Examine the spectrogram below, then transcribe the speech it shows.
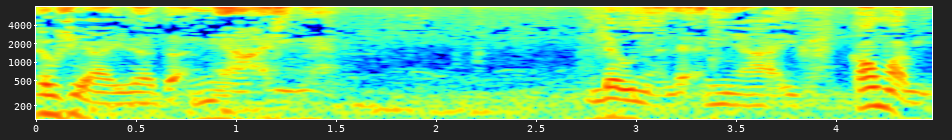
လှုပ်ရှားရည်တော့အများကြီးပဲလုံနေလည်းအများကြီးပဲကောင်းပါပြီ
